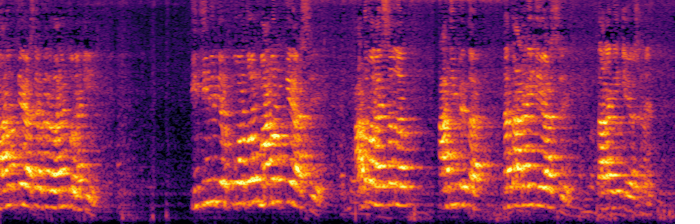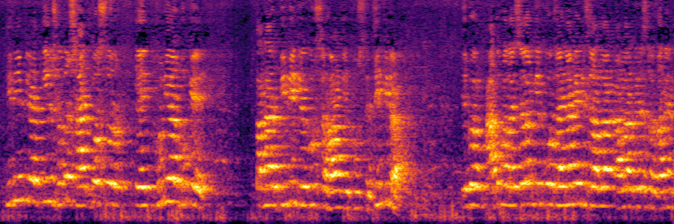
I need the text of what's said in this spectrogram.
মানব কে আছে আপনারা জানেন তো নাকি? পৃথিবীতে প্রথম মানব কে আছে? আদম আলাইসাল্লাম আদি পেতা, না তার আগে কে আসছে তার আগে কে আসে নাই? তিনি প্রায় তিনশত ষাট বছর এই দুনিয়ার বুকে তার বিবিকে ঘুরছে হাওয়াকে ঘুরছে ঠিক না এবং আদম আলাইসাল্লামকে কোথায় আল্লাহ আল্লাহ জানেন?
